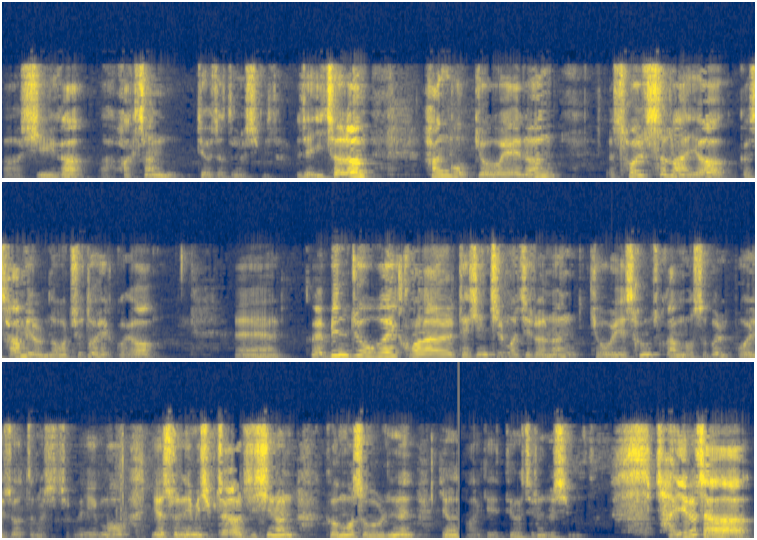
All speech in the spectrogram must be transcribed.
어, 시위가 확산되어졌던 것입니다. 이제 이처럼 한국 교회는 솔선하여 그 3.1운동을 주도했고요. 에, 그 민족의 고난을 대신 짊어지려는 교회의 성숙한 모습을 보여주었던 것이죠. 이 뭐 예수님이 십자가를 지시는 그 모습을 우리는 연하게 되어지는 것입니다. 자 이러자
